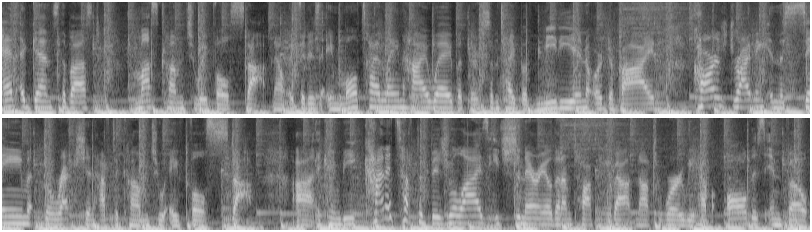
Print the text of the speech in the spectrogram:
and against the bus must come to a full stop. Now, if it is a multi lane highway, but there's some type of median or divide, cars driving in the same direction have to come to a full stop. Uh, it can be kind of tough to visualize each scenario that I'm talking about. Not to worry, we have all this info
